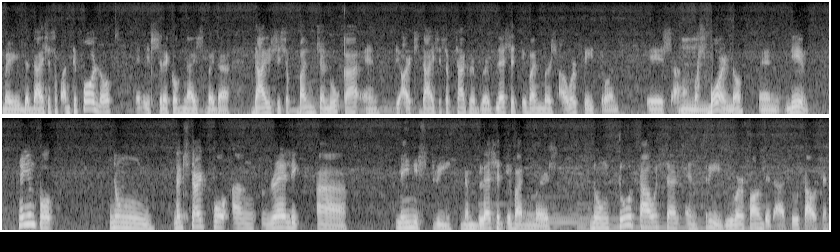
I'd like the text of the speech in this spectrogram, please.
by the Diocese of Antipolo and it's recognized by the Diocese of Banja Luka and the Archdiocese of Zagreb where Blessed Ivan Mers, our patron, is uh, Mm. was born no and lived. Ngayon po, nung nag-start po ang relic uh, ministry ng Blessed Ivan Mers nung 2003. We were founded at 2003.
